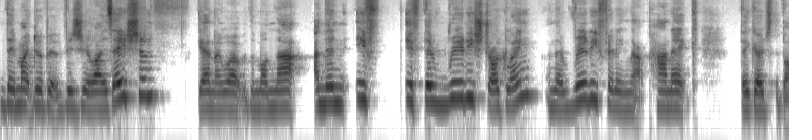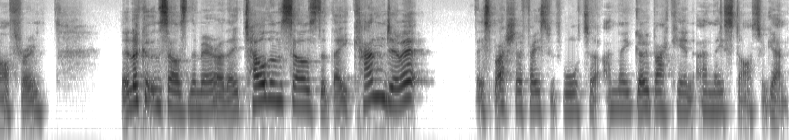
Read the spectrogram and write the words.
they might do a bit of visualization again, I work with them on that. And then if if they're really struggling and they're really feeling that panic, they go to the bathroom. They look at themselves in the mirror. They tell themselves that they can do it. They splash their face with water and they go back in and they start again.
